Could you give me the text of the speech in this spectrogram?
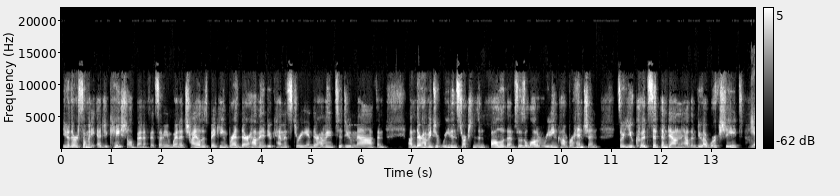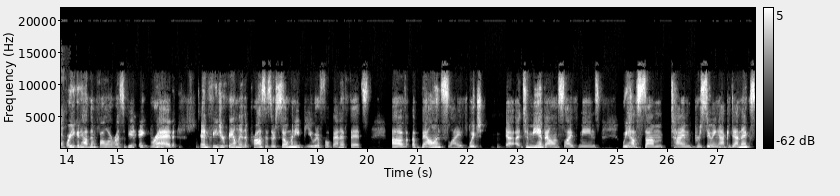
you know there are so many educational benefits i mean when a child is baking bread they're having to do chemistry and they're having to do math and um, they're having to read instructions and follow them so there's a lot of reading comprehension so you could sit them down and have them do a worksheet yeah. or you could have them follow a recipe and make bread and feed your family in the process there's so many beautiful benefits of a balanced life which uh, to me a balanced life means we have some time pursuing academics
